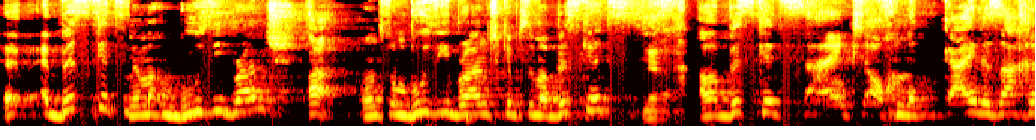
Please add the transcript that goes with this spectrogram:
Äh, Biscuits, wir machen Boozy Brunch. Ah. Und zum Boozy Brunch gibt's immer Biscuits. Ja. Aber Biscuits ist eigentlich auch eine geile Sache.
